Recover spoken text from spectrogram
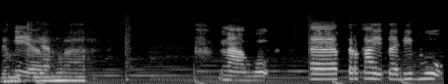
Demikian iya, Mbak. Nah Bu, uh, terkait tadi Bu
